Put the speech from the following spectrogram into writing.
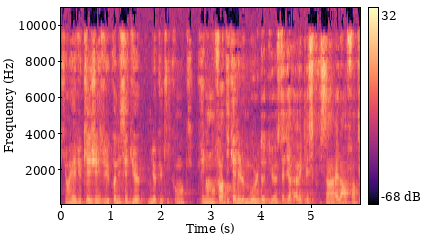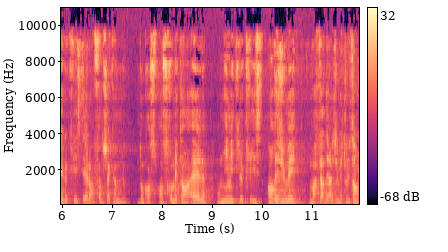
qui ont éduqué Jésus, connaissaient Dieu mieux que quiconque. Grinon Montfort dit qu'elle est le moule de Dieu, c'est-à-dire avec l'Esprit Saint, elle a enfanté le Christ et elle enfante chacun de nous. Donc, en, en se remettant à elle, on imite le Christ. En résumé, on va faire des résumés tout le temps.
